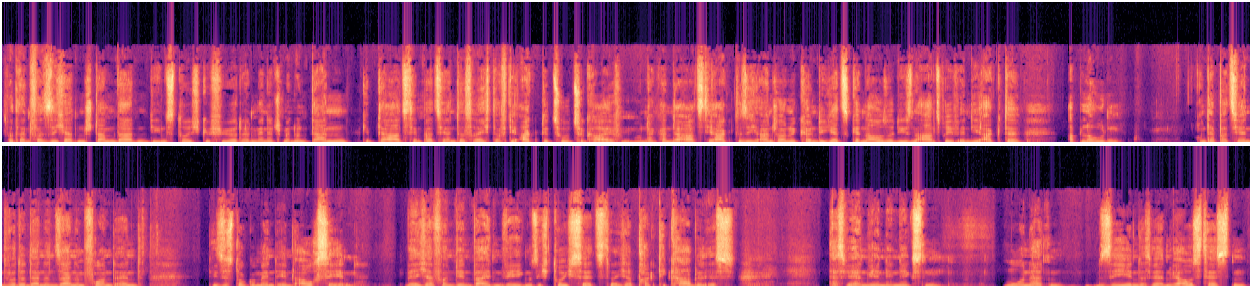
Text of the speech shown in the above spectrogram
es wird ein versicherten Stammdatendienst durchgeführt, ein Management und dann gibt der Arzt dem Patienten das Recht, auf die Akte zuzugreifen. Und dann kann der Arzt die Akte sich anschauen und könnte jetzt genauso diesen Arztbrief in die Akte uploaden. Und der Patient würde dann in seinem Frontend dieses Dokument eben auch sehen. Welcher von den beiden Wegen sich durchsetzt, welcher praktikabel ist, das werden wir in den nächsten Monaten sehen. Das werden wir austesten.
